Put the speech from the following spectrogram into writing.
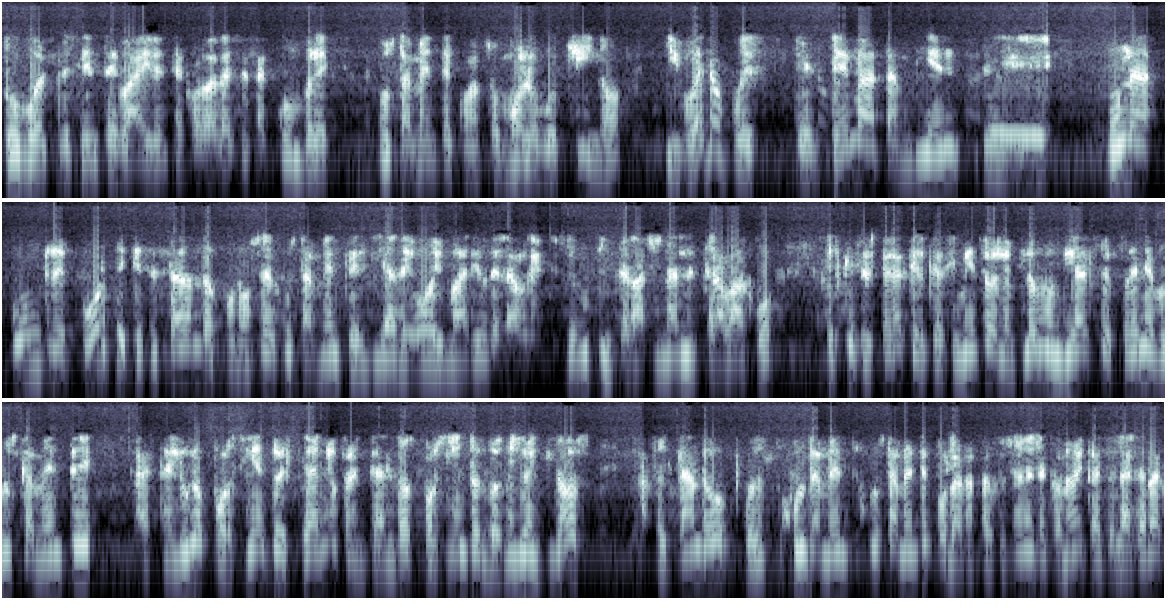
tuvo el presidente Biden, te acordarás esa cumbre justamente con su homólogo chino y bueno pues el tema también de una un reporte que se está dando a conocer justamente el día de hoy, Mario, de la Organización Internacional del Trabajo, es que se espera que el crecimiento del empleo mundial se frene bruscamente hasta el 1% este año frente al 2% en 2022, afectando pues justamente, justamente por las repercusiones económicas de la guerra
